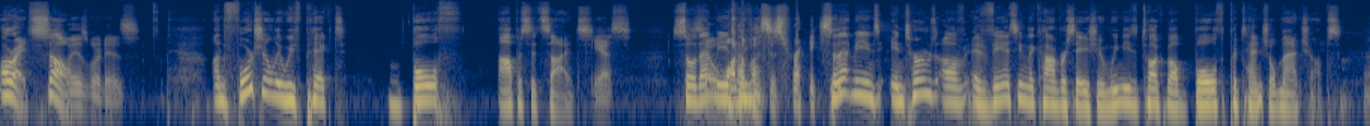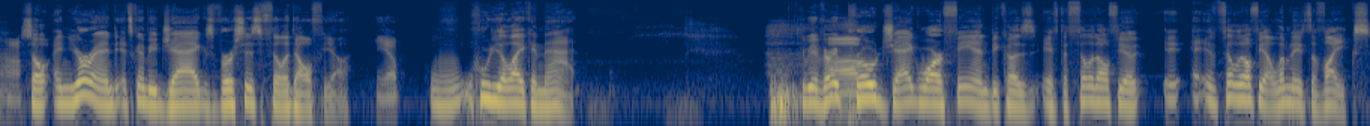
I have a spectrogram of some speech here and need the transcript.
All right, It so is what it is. unfortunately, we've picked both opposite sides. Yes. So that so means one we- of us is right. So that means, in terms of advancing the conversation, we need to talk about both potential matchups. Uh-huh. So, in your end, it's going to be Jags versus Philadelphia. Yep. Wh- Who do you like in that? Could be a very Um, pro Jaguar fan because if the Philadelphia if Philadelphia eliminates the Vikes,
